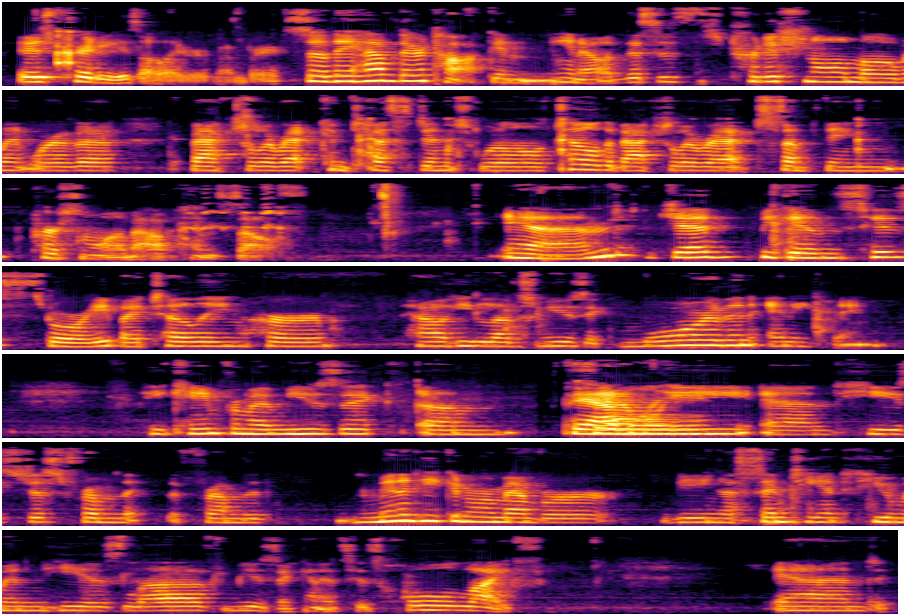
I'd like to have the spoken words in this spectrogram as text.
It was pretty, is all I remember. So they have their talk, and you know, this is traditional moment where the bachelorette contestant will tell the bachelorette something personal about himself. And Jed begins his story by telling her how he loves music more than anything. He came from a music um, family, and he's just from the from the minute he can remember being a sentient human, he has loved music, and it's his whole life. And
